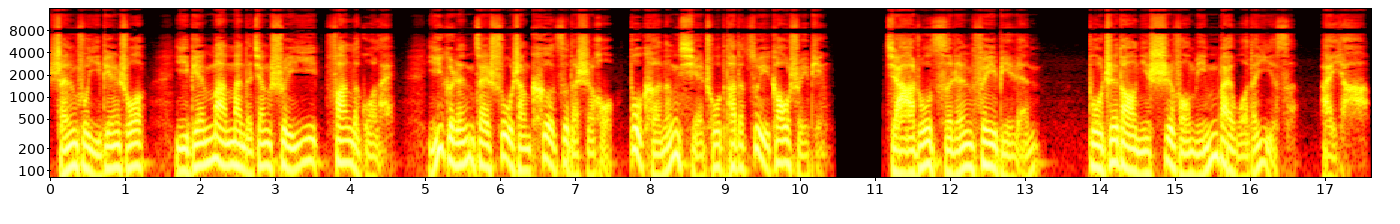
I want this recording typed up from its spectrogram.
神父一边说，一边慢慢的将睡衣翻了过来。一个人在树上刻字的时候，不可能写出他的最高水平。假如此人非彼人，不知道你是否明白我的意思？哎呀，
